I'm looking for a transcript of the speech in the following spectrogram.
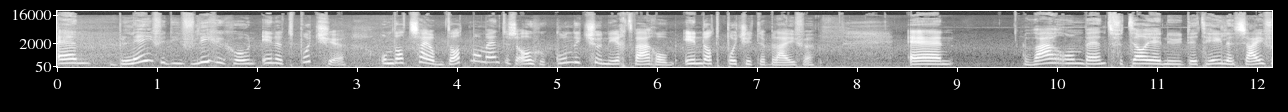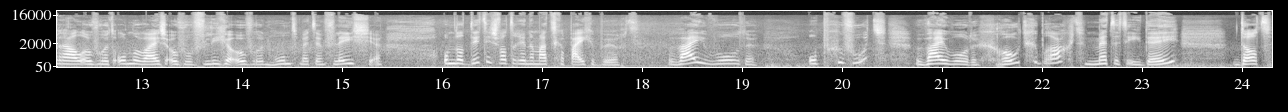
En bleven die vliegen gewoon in het potje. Omdat zij op dat moment dus al geconditioneerd waren om in dat potje te blijven. En waarom bent, vertel jij nu dit hele zijverhaal over het onderwijs, over vliegen, over een hond met een vleesje? Omdat dit is wat er in de maatschappij gebeurt. Wij worden opgevoed, wij worden grootgebracht met het idee dat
